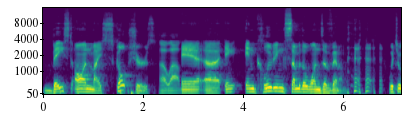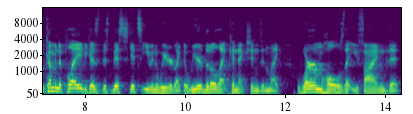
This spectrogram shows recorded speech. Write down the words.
Based on my sculptures. Oh wow! And uh, in, including some of the ones of Venom, which will come into play because this this gets even weirder. Like the weird little like connections and like wormholes that you find that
